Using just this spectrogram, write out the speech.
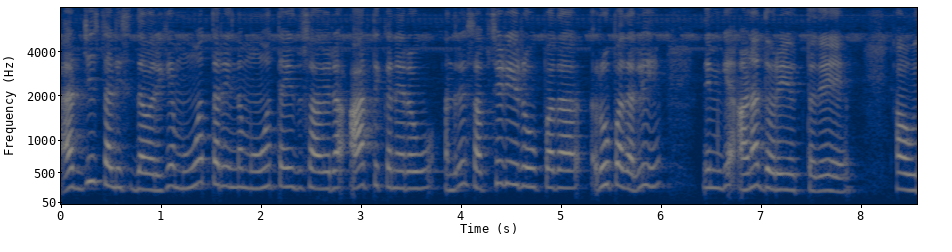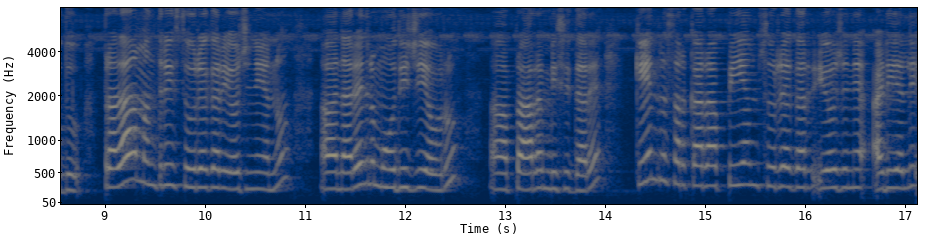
ಅರ್ಜಿ ಸಲ್ಲಿಸಿದವರಿಗೆ ಮೂವತ್ತರಿಂದ ಮೂವತ್ತೈದು ಸಾವಿರ ಆರ್ಥಿಕ ನೆರವು, ಅಂದರೆ ಸಬ್ಸಿಡಿ ರೂಪದ, ರೂಪದಲ್ಲಿ ನಿಮಗೆ ಹಣ ದೊರೆಯುತ್ತದೆ. ಹೌದು. ಪ್ರಧಾನಮಂತ್ರಿ ಸೂರ್ಯಗರ್ ಯೋಜನೆಯನ್ನು ನರೇಂದ್ರ ಮೋದಿಜಿಯವರು ಪ್ರಾರಂಭಿಸಿದ್ದಾರೆ. ಕೇಂದ್ರ ಸರ್ಕಾರ ಪಿ ಎಂ ಸೂರ್ಯಗರ್ ಯೋಜನೆ ಅಡಿಯಲ್ಲಿ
